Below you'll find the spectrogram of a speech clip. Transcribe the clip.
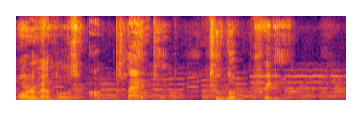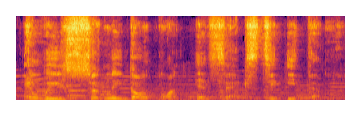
ornamentals are planted to look pretty, and we certainly don't want insects to eat them.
